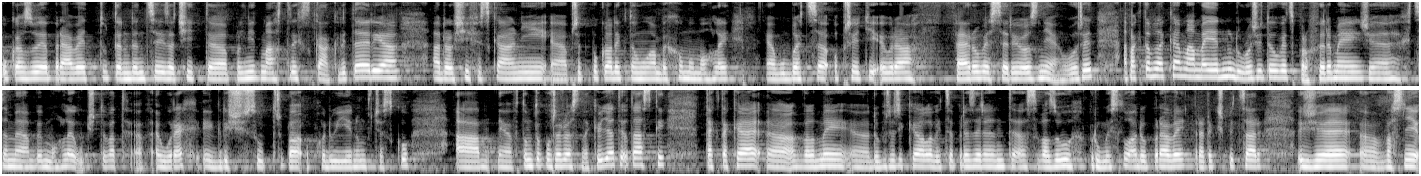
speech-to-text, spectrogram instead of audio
ukazuje právě tu tendenci začít plnit maastrichtská kritéria a další fiskální předpoklady k tomu, abychom mohli eh, vůbec o přijetí eura férově, seriózně hovořit. A pak tam také máme jednu důležitou věc pro firmy, že chceme, aby mohly účtovat eh, v eurech, i když jsou třeba obchodují jenom v Česku. A eh, v tomto pořadu jsem taky ty otázky, tak také velmi dobře říkal viceprezident Svazu průmyslu a dopravy Radek Špicar, že vlastně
